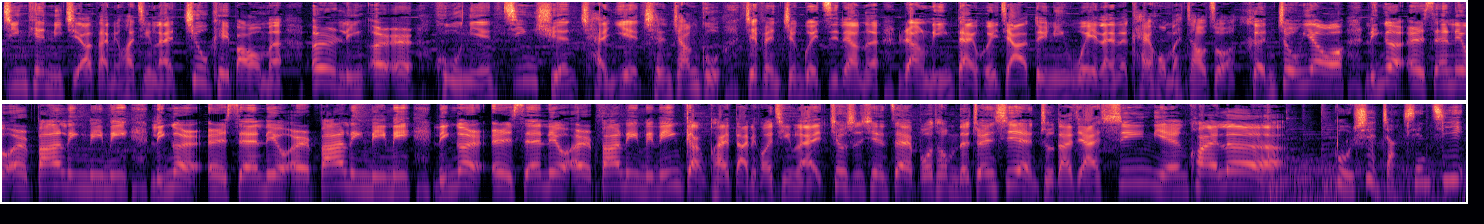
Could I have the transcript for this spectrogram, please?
今天你只要打电话进来，就可以把我们二零二二虎年精选产业成长股这份珍贵资料呢，让您带回家，对您未来的开红盘操作很重要哦。零二二三六二八零零零零二二三六二八零零零零二二三六二八零零零。赶快打电话进来，就是现在拨通我们的专线，祝大家新年快乐！股市涨先机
